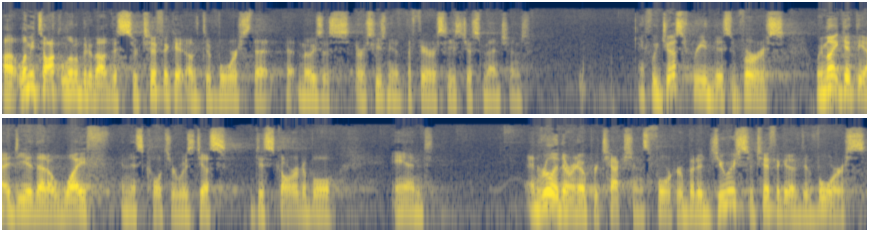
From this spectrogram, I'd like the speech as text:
Uh, let me talk a little bit about this certificate of divorce that, that Moses, or excuse me, that the Pharisees just mentioned. If we just read this verse, we might get the idea that a wife in this culture was just discardable and and really there were no protections for her, but a Jewish certificate of divorce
